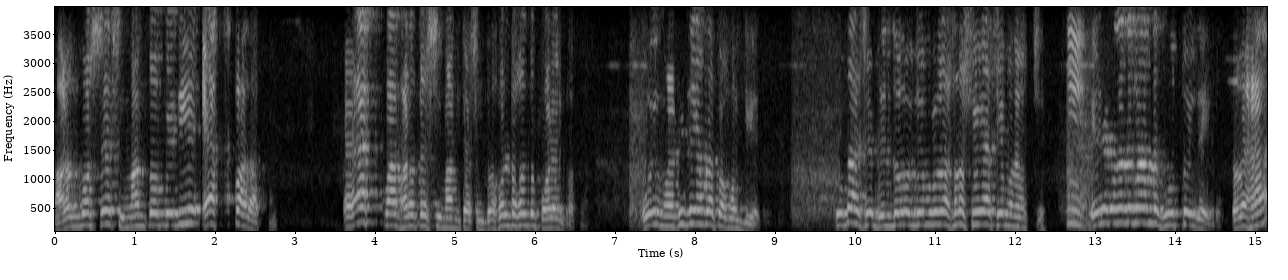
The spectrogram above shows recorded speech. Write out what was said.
ভারতবর্ষের সীমান্ত পেরিয়ে এক পা রাখুন। এক পা ভারতের সীমান্তে আসুন। দখল টখল তো পরের কথা। ওই মাটিতেই আমরা কবর দিয়ে কোথায়? সে বৃদ্ধ লোকজনগুলো এখনও শুয়ে আছে মনে হচ্ছে। এদের কথা তো আমরা গুরুত্বই দেই। তবে হ্যাঁ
